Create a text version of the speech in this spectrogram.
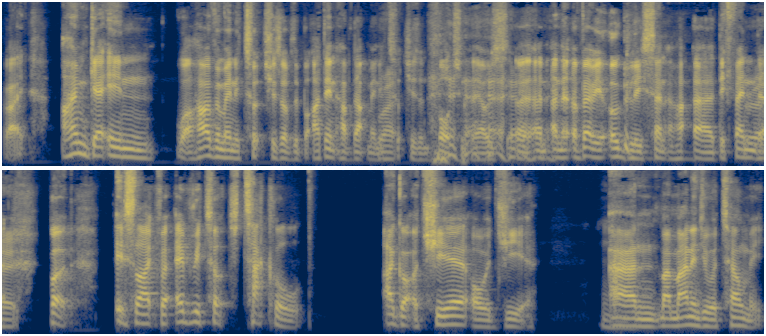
right? I'm getting well, however many touches of the, ball. I didn't have that many right. touches, unfortunately. I was uh, and, and, a very ugly centre uh, defender, right. but it's like for every touch tackle I got a cheer or a jeer. Mm. And my manager would tell me.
